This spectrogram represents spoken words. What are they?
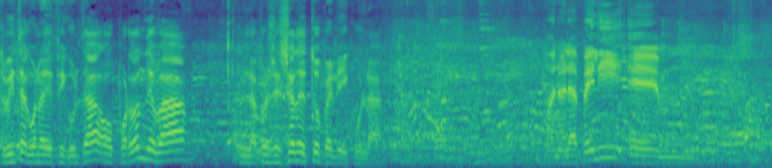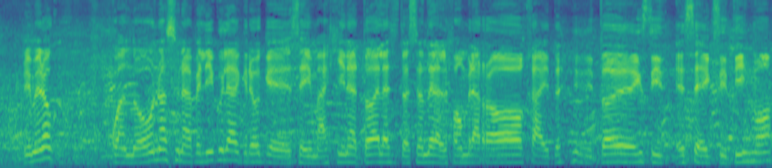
¿Tuviste alguna dificultad o por dónde va la proyección de tu película? Bueno, la peli, em, primero cuando uno hace una película creo que se imagina toda la situación de la alfombra roja y, todo ese exitismo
